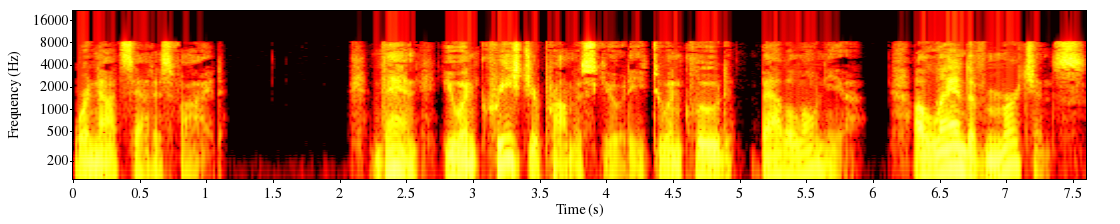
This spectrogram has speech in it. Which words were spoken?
were not satisfied. Then you increased your promiscuity to include babylonia a land of merchants.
